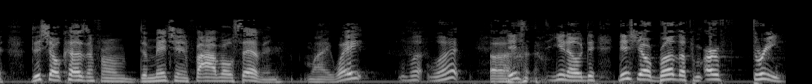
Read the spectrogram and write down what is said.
this your cousin from dimension 507 like wait what what Uh. this you know this your brother from earth three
